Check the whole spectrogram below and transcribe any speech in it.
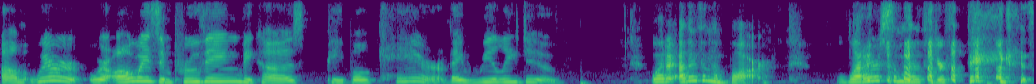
um, we're we're always improving because people care. They really do. What other than the bar? what are some of your things?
